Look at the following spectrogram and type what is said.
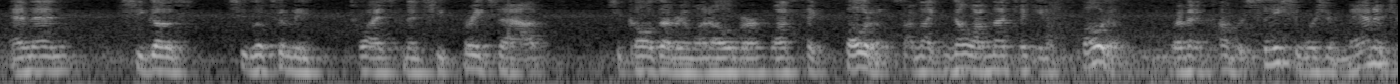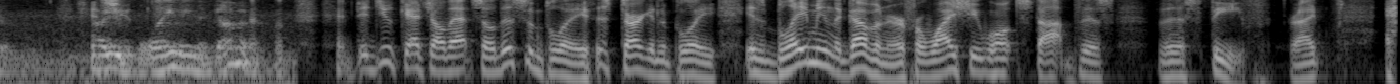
And then she goes, she looks at me twice, and then she freaks out. She calls everyone over, wants to take photos. I'm like, no, I'm not taking a photo. We're having a conversation. Where's your manager? Are you blaming the governor? Did you catch all that? So this employee, this Target employee, is blaming the governor for why she won't stop this this thief, right?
